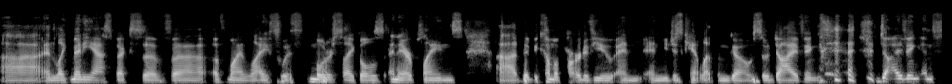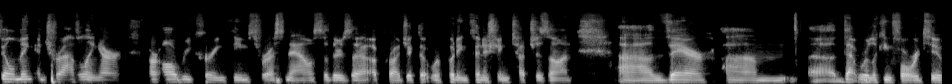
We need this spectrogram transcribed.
uh, and like many aspects of uh, of my life with motorcycles and airplanes, uh, they become a part of you and and you just can't let them go. So diving, diving and filming and traveling are are all recurring themes for us now. So there's a, a project that we're putting finishing touches on there um, that we're looking forward to.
